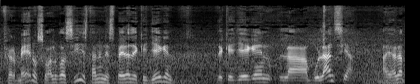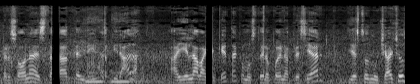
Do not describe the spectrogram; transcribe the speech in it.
enfermeros o algo así, están en espera de que lleguen, de que lleguen la ambulancia. Allá la persona está atendida, tirada, ahí en la banqueta, como ustedes lo pueden apreciar, y estos muchachos,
